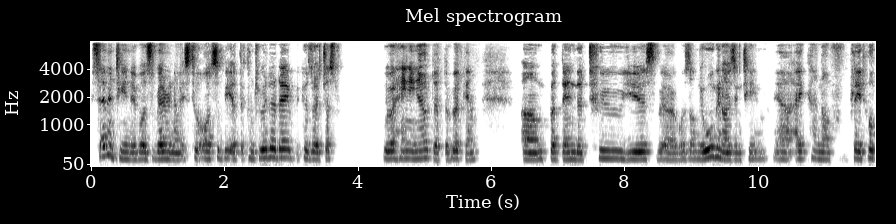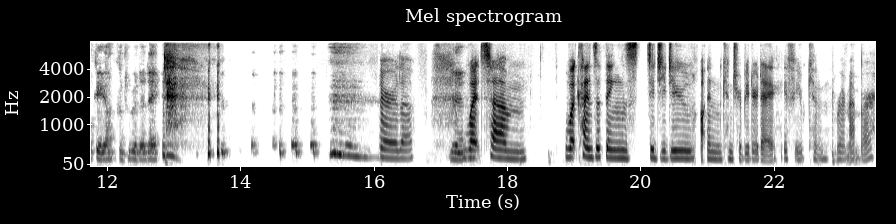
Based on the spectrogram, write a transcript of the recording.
17, it was very nice to also be at the contributor day because I just we were hanging out at the WordCamp. Um, but then the two years where I was on the organizing team, yeah, I kind of played hooky on contributor day. Fair enough. yeah. What um what kinds of things did you do on contributor day if you can remember?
